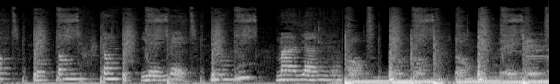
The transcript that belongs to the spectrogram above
Bot, tom tom lele, loulou, tom lele,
